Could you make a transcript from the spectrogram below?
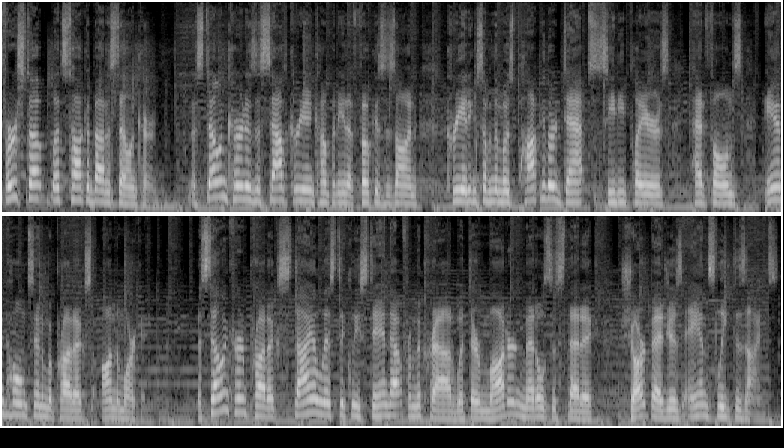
First up, let's talk about Astell & Kern. Astell & Kern is a South Korean company that focuses on creating some of the most popular DAPs, CD players, headphones, and home cinema products on the market. Astell & Kern products stylistically stand out from the crowd with their modern metals aesthetic, sharp edges, and sleek designs.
